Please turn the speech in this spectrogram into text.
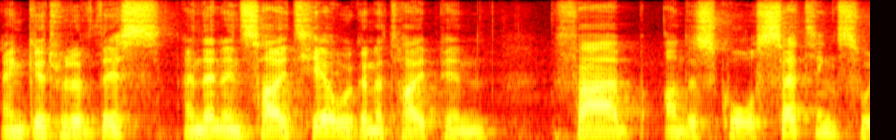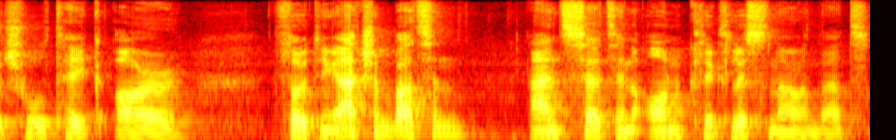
and get rid of this. And then inside here, we're going to type in fab underscore settings, which will take our floating action button and set an on click listener on that.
